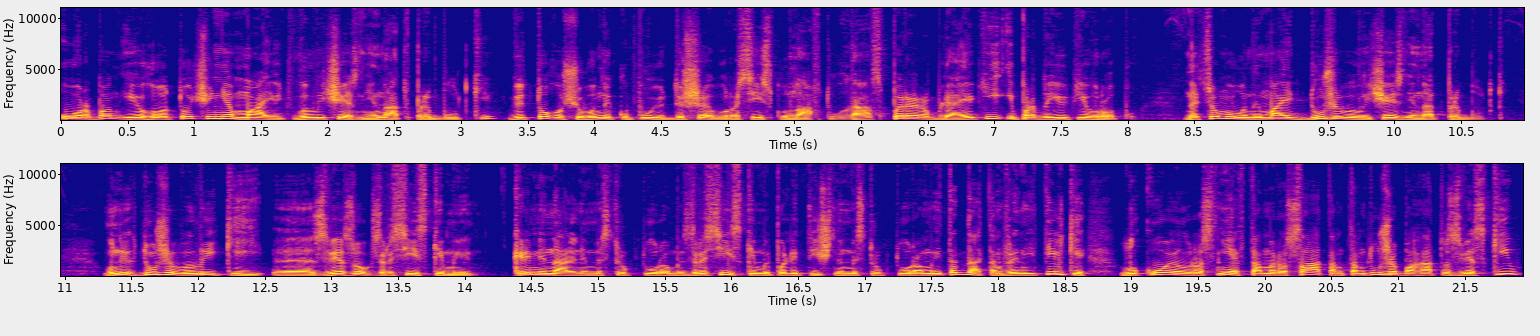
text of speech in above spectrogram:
Орбан і його оточення мають величезні надприбутки від того, що вони купують дешеву російську нафту, газ, переробляють її і продають Європу. На цьому вони мають дуже величезні надприбутки. У них дуже великий е, зв'язок з російськими кримінальними структурами, з російськими політичними структурами і так далі. Там же не тільки Лукойл, Роснефть, там і Росатом, там дуже багато зв'язків,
